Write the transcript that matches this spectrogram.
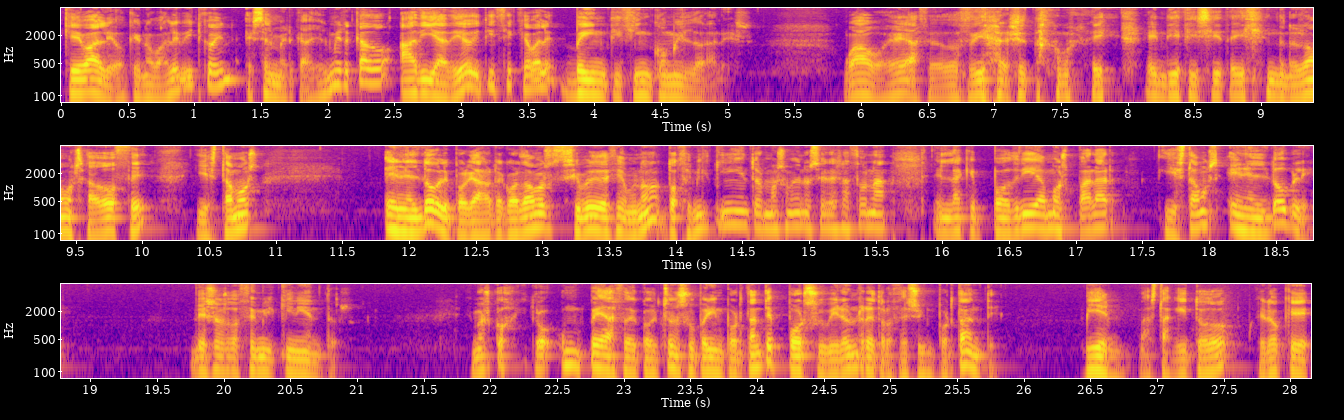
qué vale o qué no vale Bitcoin es el mercado. Y el mercado a día de hoy dice que vale 25 mil dólares. Wow, ¿eh? hace dos días estábamos ahí en 17 diciendo nos vamos a 12 y estamos en el doble, porque recordamos, siempre decíamos, ¿no? 12.500 más o menos era esa zona en la que podríamos parar y estamos en el doble de esos 12.500. Hemos cogido un pedazo de colchón súper importante por si hubiera un retroceso importante. Bien, hasta aquí todo. Creo que,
